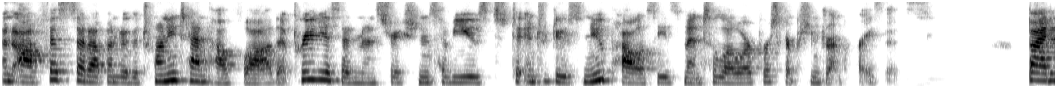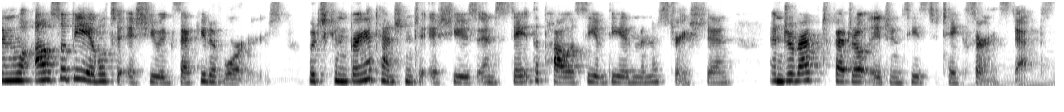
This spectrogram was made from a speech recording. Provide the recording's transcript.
an office set up under the 2010 health law that previous administrations have used to introduce new policies meant to lower prescription drug prices. Biden will also be able to issue executive orders, which can bring attention to issues and state the policy of the administration and direct federal agencies to take certain steps.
